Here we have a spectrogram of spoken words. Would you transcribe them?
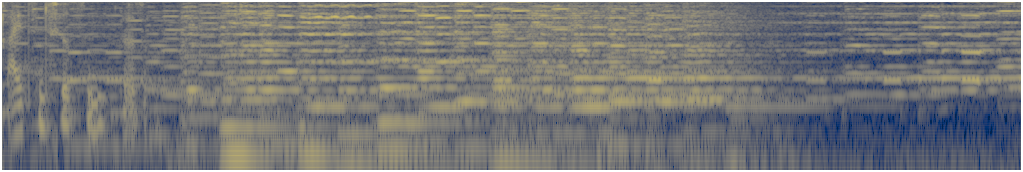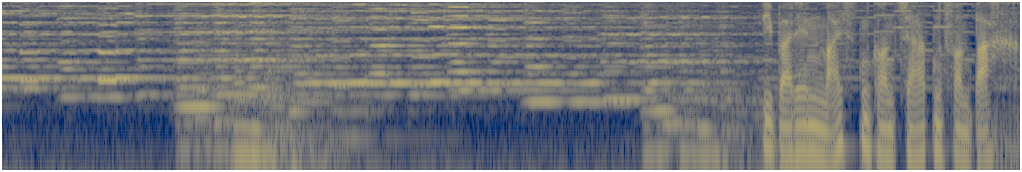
13, 14 oder so. Wie bei den meisten Konzerten von Bach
